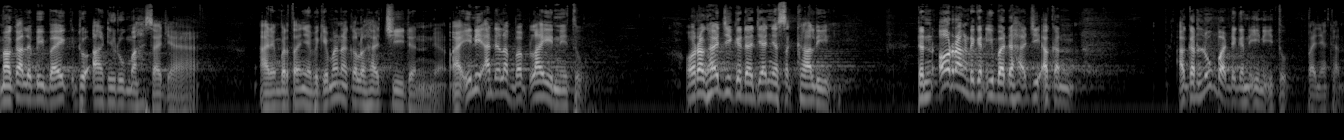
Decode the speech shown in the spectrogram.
maka lebih baik doa di rumah saja. Ada yang bertanya bagaimana kalau haji dan nah, ini adalah bab lain itu. Orang haji kedajiannya sekali, dan orang dengan ibadah haji akan akan lupa dengan ini itu banyak kan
